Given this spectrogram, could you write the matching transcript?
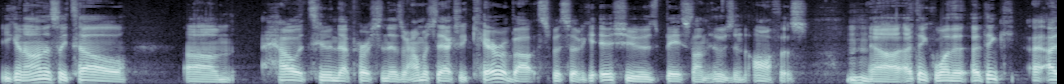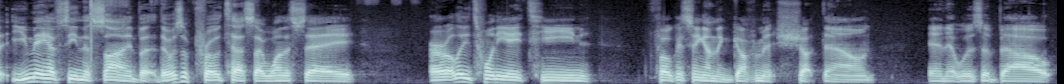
you can honestly tell um, how attuned that person is or how much they actually care about specific issues based on who's in office. Mm-hmm. Uh, I think one. Of, I think I, you may have seen the sign, but there was a protest. I want to say early 2018, focusing on the government shutdown, and it was about.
